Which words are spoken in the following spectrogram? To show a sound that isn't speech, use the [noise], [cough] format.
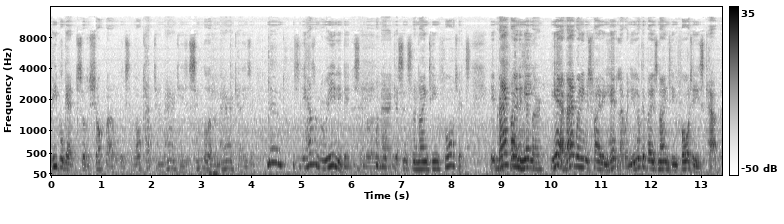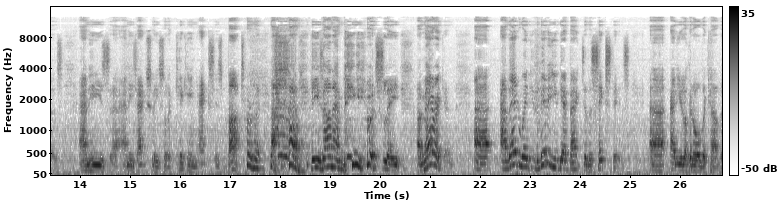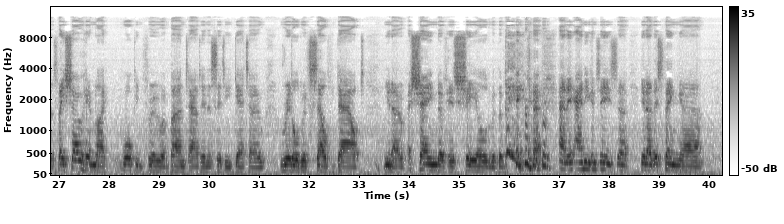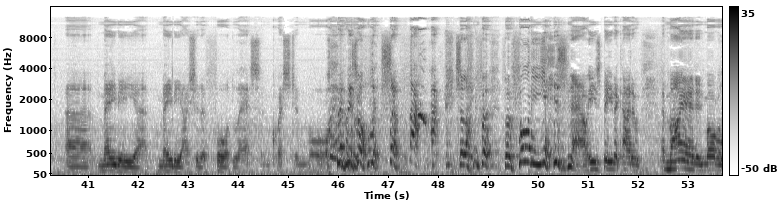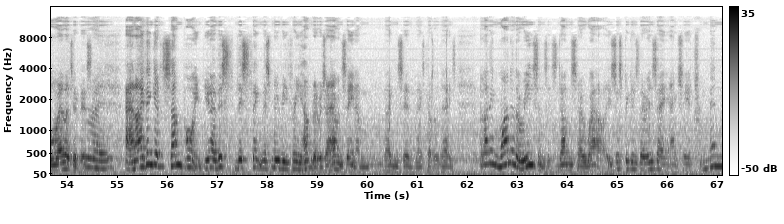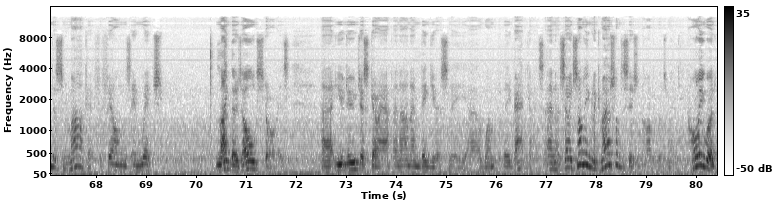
people get sort of shocked by all these things. Oh, Captain America, he's a symbol of America. He's a, no, he hasn't really been a symbol of America since the 1940s. It, back when he, Hitler. yeah, back when he was fighting Hitler. When you look at those 1940s covers, and he's uh, and he's actually sort of kicking Axis butt. [laughs] [laughs] he's unambiguously American. Uh, and then when the minute you get back to the 60s uh, and you look at all the covers, they show him like walking through a burnt out inner city ghetto, riddled with self-doubt, you know, ashamed of his shield with the [laughs] big, [laughs] and it, and you can see he's, uh, you know, this thing. Uh, uh, maybe uh, maybe I should have fought less and questioned more. [laughs] There's all this. So, so like for for 40 [laughs] years now, he's been a kind of mired in moral relativism. Right. And I think at some point, you know, this this thing, this movie 300, which I haven't seen, I'm hoping to see it in the next couple of days. But I think one of the reasons it's done so well is just because there is a actually a tremendous market for films in which like those old stories, uh, you do just go out and unambiguously uh, wump the bad guys. And so it's not even a commercial decision Hollywood's making. Hollywood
